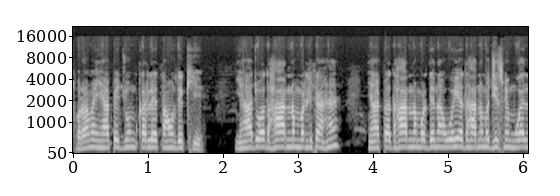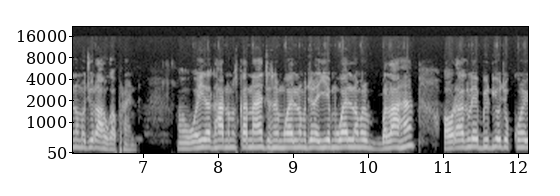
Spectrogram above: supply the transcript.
थोड़ा मैं यहाँ पे जूम कर लेता हूँ, देखिए, यहाँ जो आधार नंबर लिखा है, यहाँ पे आधार नंबर देना, वही आधार नंबर जिसमें मोबाइल नंबर जुड़ा होगा फ्रेंड वही आधार नंबर करना है, जिसमें मोबाइल नंबर जुड़ा, ये मोबाइल नंबर वाला है, और अगले वीडियो जो कोई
